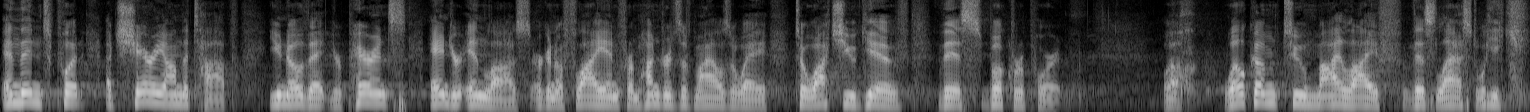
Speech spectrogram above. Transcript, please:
And then to put a cherry on the top, you know that your parents and your in laws are going to fly in from hundreds of miles away to watch you give this book report. Well, welcome to my life this last week.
